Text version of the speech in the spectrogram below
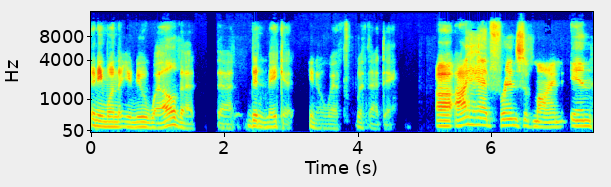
anyone that you knew well that that didn't make it? You know, with with that day. Uh, I had friends of mine in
